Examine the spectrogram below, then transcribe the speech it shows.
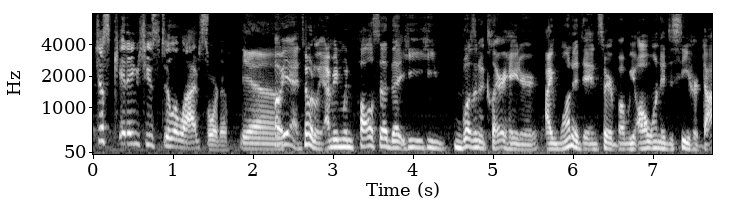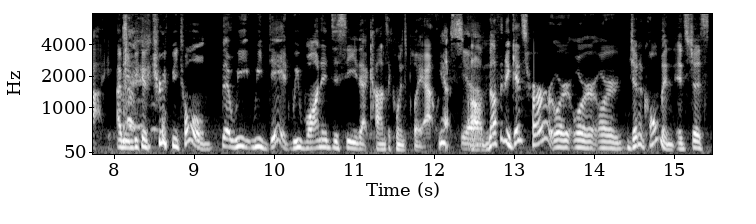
just kidding. She's still alive, sort of. Yeah. Oh yeah, totally. I mean, when Paul said that he he wasn't a Claire hater, I wanted to insert, but we all wanted to see her die. I mean, because truth be told, that we we did. We wanted to see that consequence play out. Yes. Yeah. Um, nothing against her or, or, or Jenna Coleman. It's just,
